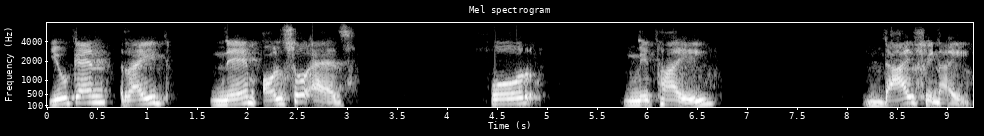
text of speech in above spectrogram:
You can write name also as 4-methyl diphenyl.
